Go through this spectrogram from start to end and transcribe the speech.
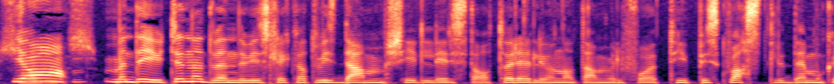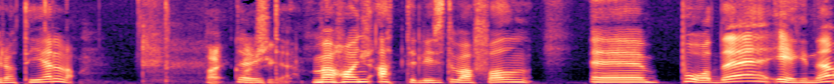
Så Ja, men det er jo ikke nødvendigvis slik at hvis de skiller stat og religion, at de vil få et typisk vestlig demokrati. eller. Nei, kanskje ikke. Men han etterlyste i hvert fall eh, både egne,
